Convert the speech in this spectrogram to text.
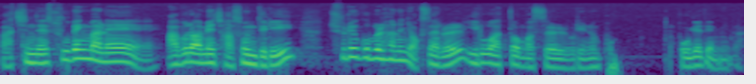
마침내 수백만의 아브라함의 자손들이 출애굽을 하는 역사를 이루었던 것을 우리는 보, 보게 됩니다.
